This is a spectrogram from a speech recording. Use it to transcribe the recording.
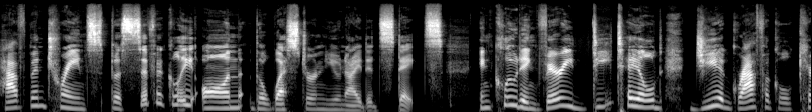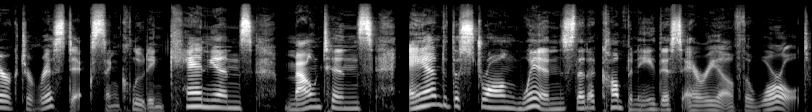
have been trained specifically on the western United States, including very detailed geographical characteristics, including canyons, mountains, and the strong winds that accompany this area of the world.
